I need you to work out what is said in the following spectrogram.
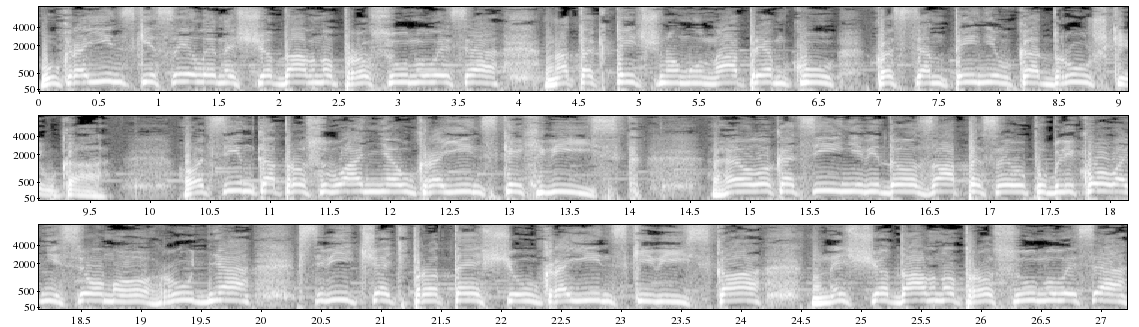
Українські сили нещодавно просунулися на тактичному напрямку Костянтинівка-Дружківка. Оцінка просування українських військ. Геолокаційні відеозаписи, опубліковані 7 грудня, свідчать про те, що українські війська нещодавно просунулися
